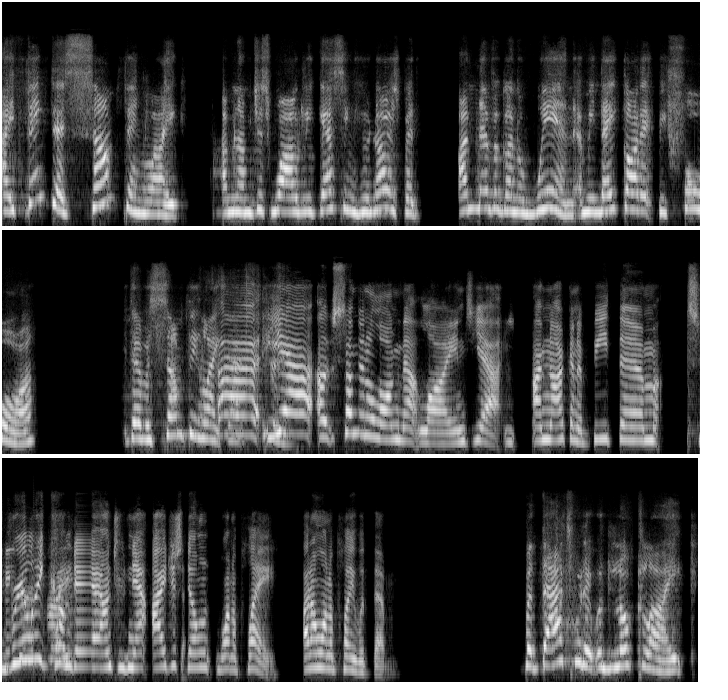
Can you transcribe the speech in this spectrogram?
I think there's something like, I mean, I'm just wildly guessing, who knows, but I'm never going to win. I mean, they got it before. There was something like that. Uh, yeah, uh, something along that lines. Yeah, I'm not going to beat them. It's Because, really come right? down to now. I just don't want to play. I don't want to play with them. But that's what it would look like,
